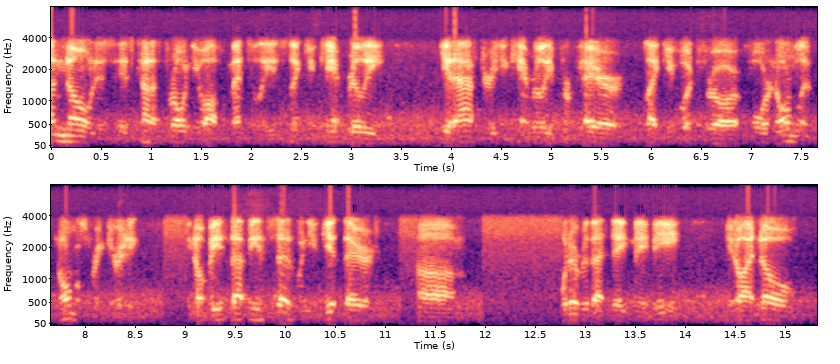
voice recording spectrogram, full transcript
unknown is, is kind of throwing you off mentally. It's like you can't really get after it. You can't really prepare like you would for for normal normal spring training. You know, be, that being said, when you get there, um, whatever that date may be, you know, I know,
